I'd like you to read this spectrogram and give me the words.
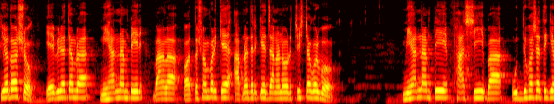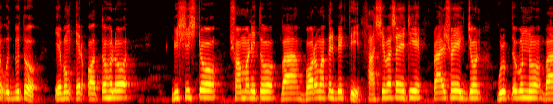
প্রিয় দর্শক, এই ভিডিওতে আমরা মিহান নামটির বাংলা অর্থ সম্পর্কে আপনাদেরকে জানানোর চেষ্টা করব। মিহান নামটি ফার্সি বা উর্দু ভাষা থেকে উদ্ভূত এবং এর অর্থ হল বিশিষ্ট, সম্মানিত বা বড় মাপের ব্যক্তি। ফার্সি ভাষায় এটি প্রায়শই একজন গুরুত্বপূর্ণ বা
